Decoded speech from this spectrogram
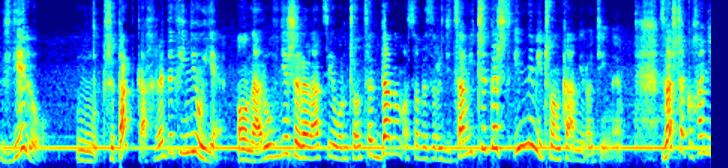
W wielu mm, przypadkach redefiniuje ona również relacje łączące daną osobę z rodzicami, czy też z innymi członkami rodziny. Zwłaszcza, kochani,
